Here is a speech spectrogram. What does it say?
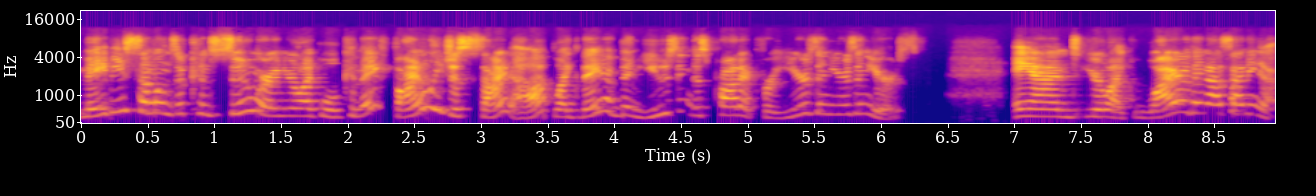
Maybe someone's a consumer and you're like, well, can they finally just sign up? Like they have been using this product for years and years and years. And you're like, why are they not signing up?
